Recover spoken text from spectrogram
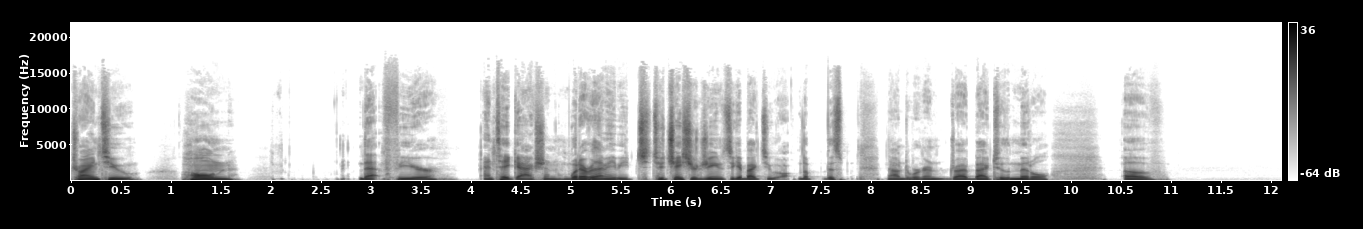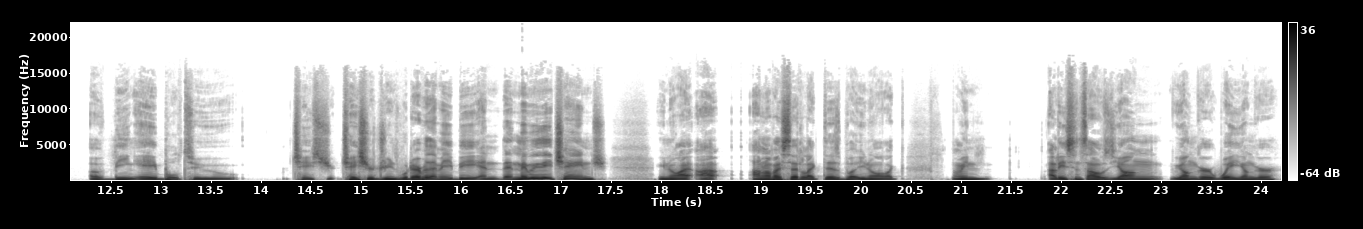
trying to hone that fear and take action, whatever that may be, to chase your dreams, to get back to the this. Now we're gonna drive back to the middle of of being able to chase your chase your dreams, whatever that may be, and then maybe they change. You know, I I I don't know if I said it like this, but you know, like I mean, at least since I was young, younger, way younger,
